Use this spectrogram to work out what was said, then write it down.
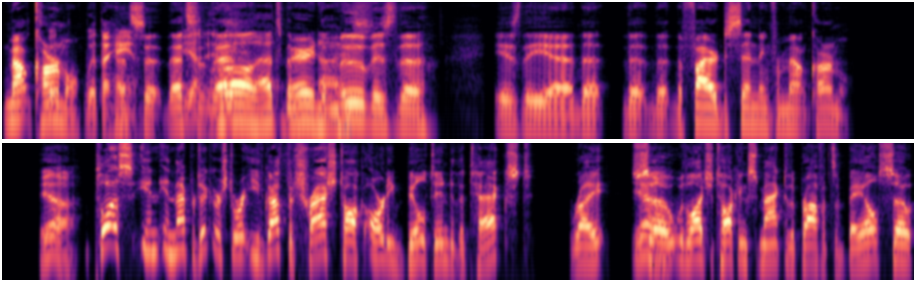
Mount Carmel with, with a hand. That's uh, that's Yeah. that, oh, that's the, very the nice. move is the is the uh, the, the the the fire descending from Mount Carmel. yeah. Plus, in in that particular story, you've got the trash talk already built into the text, right? Yeah. So with Elijah talking smack to the prophets of Baal, so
